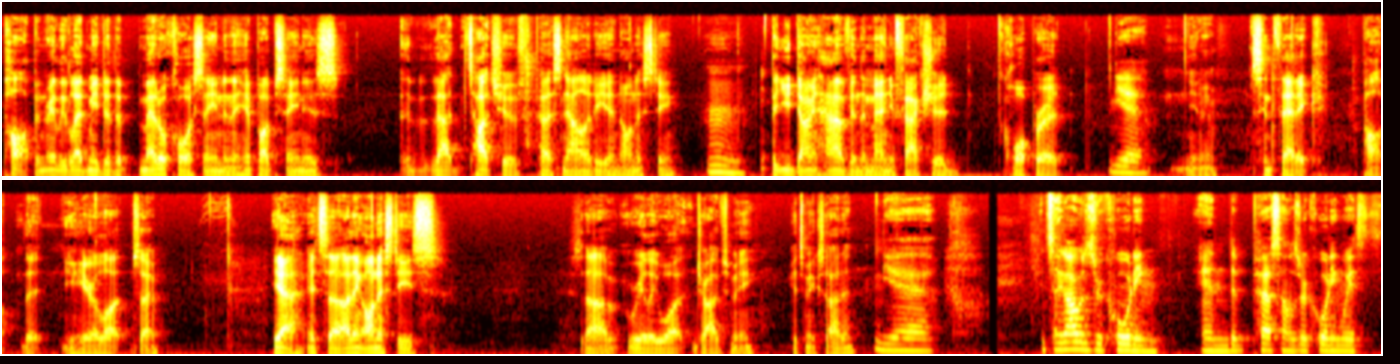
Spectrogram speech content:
pop and really led me to the metalcore scene and the hip hop scene is that touch of personality and honesty Mm. that you don't have in the manufactured corporate, Yeah. you know, synthetic pop that you hear a lot. So yeah, it's uh, I think honesty's is, uh, really what drives me, gets me excited. Yeah. It's like I was recording, and the person I was recording with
